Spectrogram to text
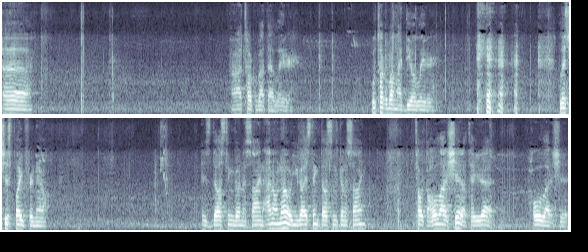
Uh, I'll talk about that later. We'll talk about my deal later. Let's just fight for now. Is Dustin gonna sign? I don't know. You guys think Dustin's gonna sign? Talked a whole lot of shit. I'll tell you that. A whole lot of shit.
